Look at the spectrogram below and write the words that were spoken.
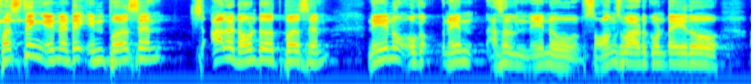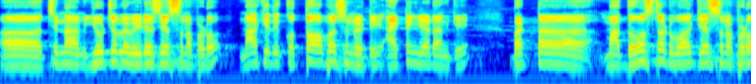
ఫస్ట్ థింగ్ ఏంటంటే ఇన్ పర్సన్ చాలా డౌన్ టు ఎర్త్ పర్సన్ నేను ఒక నేను అసలు నేను సాంగ్స్ పాడుకుంటా ఏదో చిన్న యూట్యూబ్లో వీడియోస్ చేస్తున్నప్పుడు నాకు ఇది కొత్త ఆపర్చునిటీ యాక్టింగ్ చేయడానికి. బట్ మా దోస్తోటి వర్క్ చేస్తున్నప్పుడు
